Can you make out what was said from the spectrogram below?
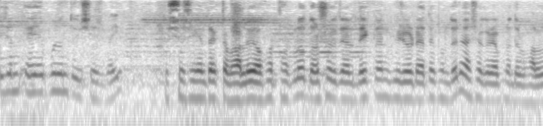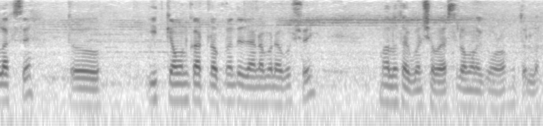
এই জন্য এই পর্যন্তই শেষ ভাই। তো শেষে কিন্তু একটা ভালোই অফার থাকল। দর্শক, যারা দেখলেন ভিডিওটা এতক্ষণ ধরে, আশা করি আপনাদের ভালো লাগছে। তো ঈদ কেমন কাটলো আপনাদের জানাবেন অবশ্যই। ভালো থাকবেন সবাই। আসসালামু আলাইকুম রহমতুল্লাহ।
